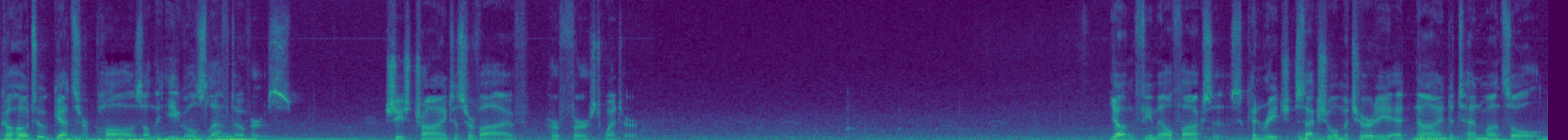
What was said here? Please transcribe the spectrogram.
Kohotu gets her paws on the eagle's leftovers. She's trying to survive her first winter. Young female foxes can reach sexual maturity at 9 to 10 months old.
